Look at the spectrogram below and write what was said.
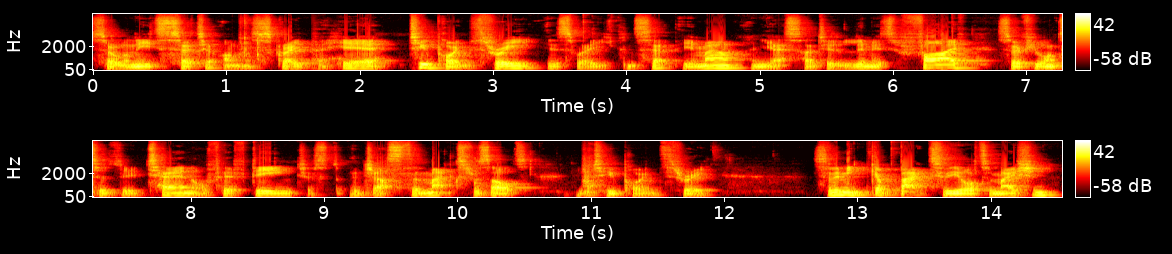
So we'll need to set it on the scraper here. 2.3 is where you can set the amount. And yes, I did a limit of 5. So if you wanted to do 10 or 15, just adjust the max results in 2.3. So let me go back to the automation.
